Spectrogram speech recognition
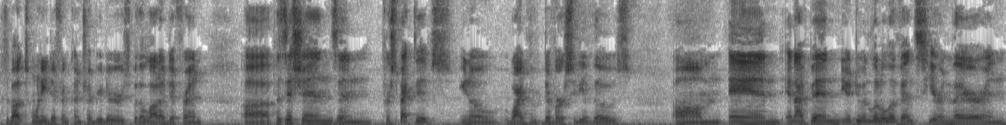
It's about 20 different contributors with a lot of different uh, positions and perspectives, you know, wide diversity of those. Um, and and I've been you know doing little events here and there and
